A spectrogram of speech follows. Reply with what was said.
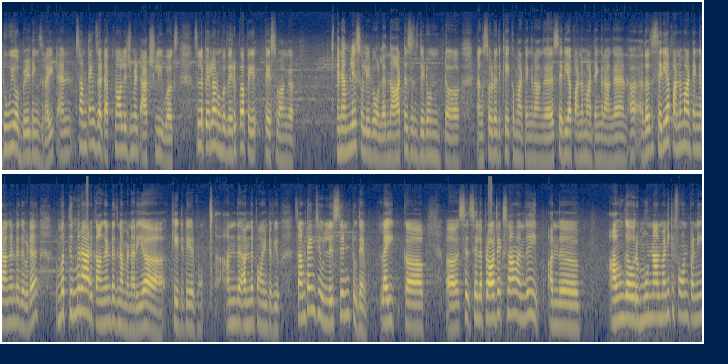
டூ யோர் பில்டிங்ஸ் ரைட் அண்ட் சம்டைம்ஸ் தட் அக்னாலேஜ்மெண்ட் ஆக்சுவலி ஒர்க்ஸ் சில பேர்லாம் ரொம்ப வெறுப்பாக பே பேசுவாங்க And நம்மளே சொல்லிடுவோம்ல இந்த ஆர்டிசன்ஸ் தி டோன்ட் uh, நாங்கள் சொல்கிறது கேட்க மாட்டேங்கிறாங்க சரியாக பண்ண மாட்டேங்கிறாங்க. அதாவது சரியாக பண்ண மாட்டேங்கிறாங்கன்றதை விட ரொம்ப திமிராக இருக்காங்கன்றது நம்ம நிறையா கேட்டுகிட்டே இருப்போம். அந்த அந்த point of view sometimes you listen to them like சில ப்ராஜெக்ட்ஸ்லாம் வந்து அந்த அவங்க ஒரு மூணு நாலு மணிக்கு ஃபோன் பண்ணி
